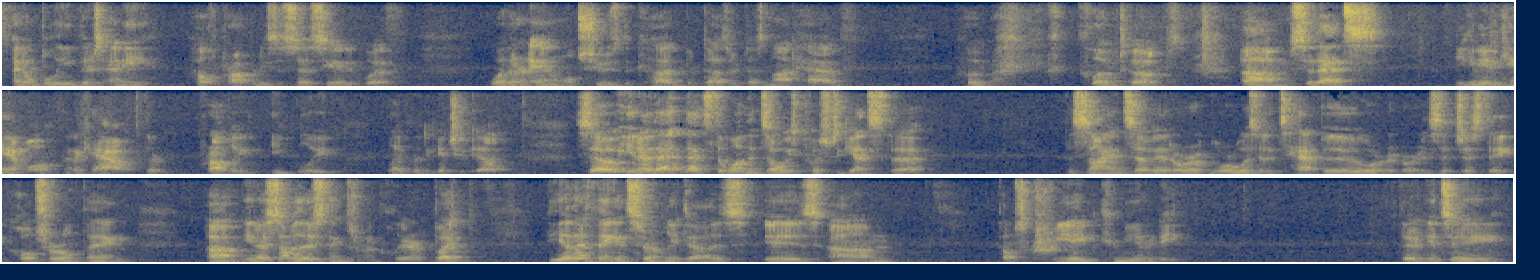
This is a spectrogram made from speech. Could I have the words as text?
I don't believe there's any health properties associated with whether an animal chews the cud but does or does not have ho- hooves. Um, so that's you can eat a camel and a cow. They're probably equally likely to get you ill. So you know that that's the one that's always pushed against the the science of it, or or was it a taboo, or or is it just a cultural thing? Um, you know, some of those things are unclear. But the other thing it certainly does is um, helps create community. There, it's a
